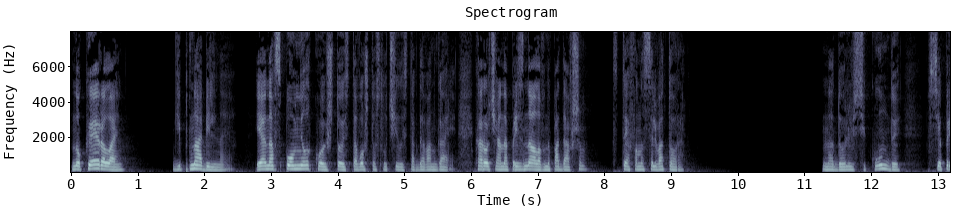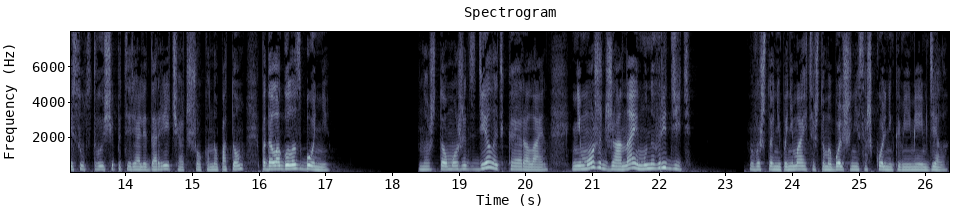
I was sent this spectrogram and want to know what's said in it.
Но Кэролайн гипнабельная и она вспомнила кое-что из того, что случилось тогда в ангаре. Короче, она признала в нападавшем Стефана Сальваторе. На долю секунды все присутствующие потеряли дар речи от шока, но потом подала голос Бонни. «Но что может сделать Кэролайн? Не может же она ему навредить?» «Вы что, не понимаете, что мы больше не со школьниками имеем дело?»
